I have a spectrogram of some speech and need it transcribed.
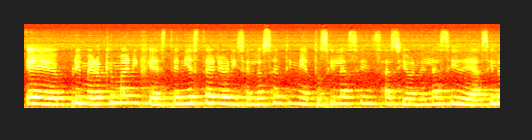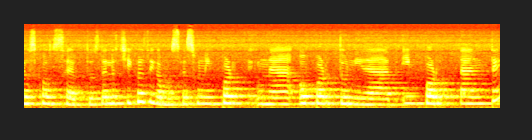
eh, primero que manifiesten y exterioricen los sentimientos y las sensaciones, las ideas y los conceptos de los chicos, digamos, es una, oportunidad importante,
